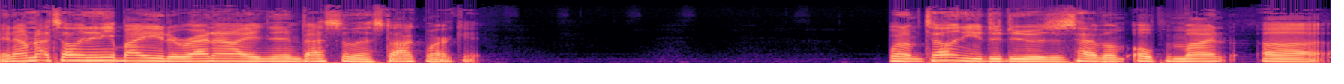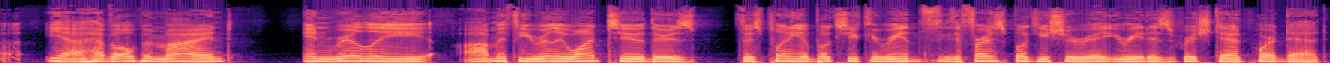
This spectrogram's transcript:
And I'm not telling anybody to run out and invest in the stock market. What I'm telling you to do is just have an open mind. Uh, yeah, have an open mind, and really, um, if you really want to, there's there's plenty of books you can read. The first book you should read, read is Rich Dad Poor Dad,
